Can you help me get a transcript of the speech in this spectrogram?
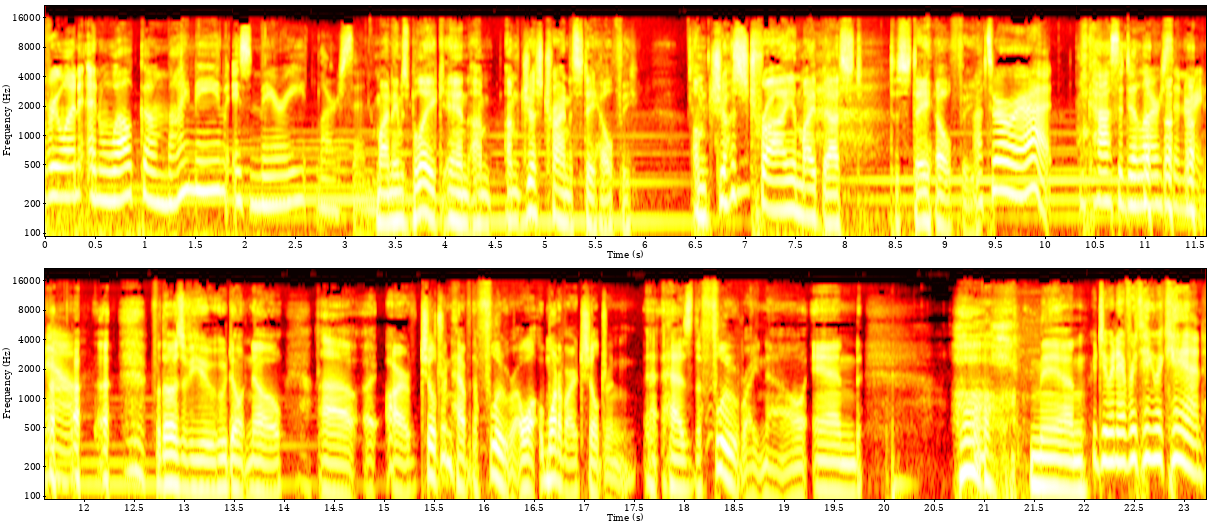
Everyone, and welcome. My name is Mary Larson. My name's Blake, and I'm I'm just trying to stay healthy. I'm just trying my best to stay healthy. That's where we're at Casa de Larson right now. For those of you who don't know, uh, our children have the flu. Well, one of our children has the flu right now, and oh man, We're doing everything we can.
